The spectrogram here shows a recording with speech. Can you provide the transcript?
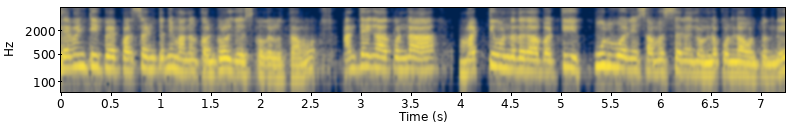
సెవెంటీ ఫైవ్ పర్సెంట్ని మనం కంట్రోల్ చేసుకోగలుగుతాము. అంతేకాకుండా మట్టి ఉండదు కాబట్టి పూడు అనే సమస్య అనేది ఉండకుండా ఉంటుంది.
